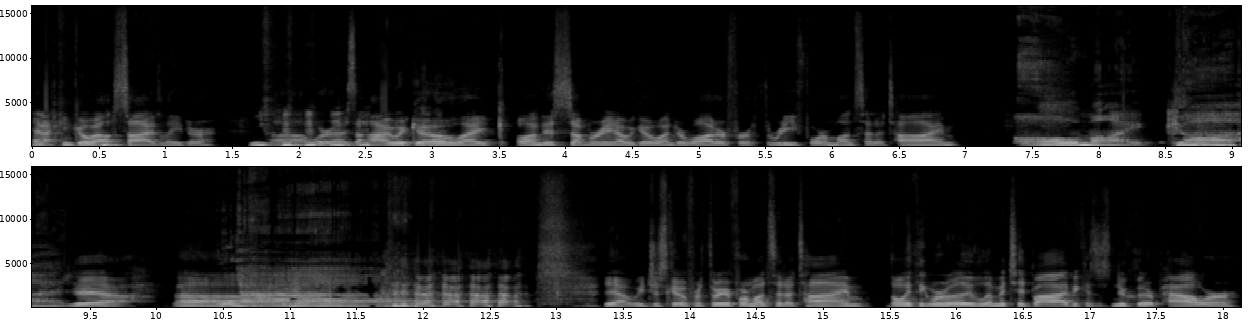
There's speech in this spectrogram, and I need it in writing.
and I can go outside later. Uh, whereas I would go like on this submarine, I would go underwater for three, four months at a time. Oh my God. Yeah. Uh, wow. yeah, we just go for three or four months at a time. The only thing we're really limited by, because it's nuclear power,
